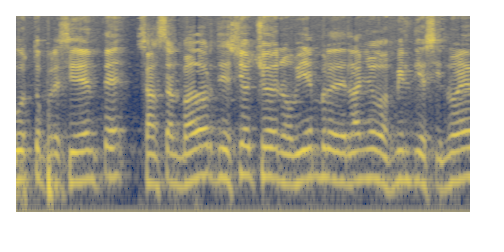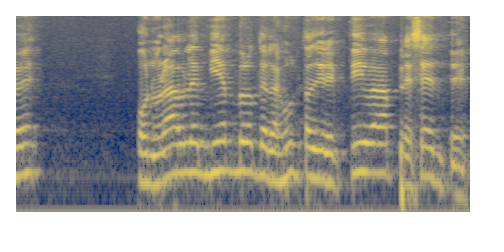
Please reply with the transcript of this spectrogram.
gusto, presidente. San Salvador, 18 de noviembre del año 2019. Honorables miembros de la Junta Directiva presente.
